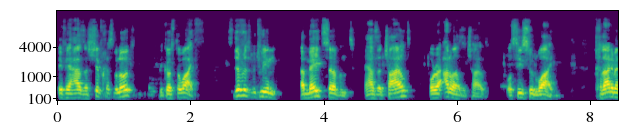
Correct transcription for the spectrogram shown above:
If it has a shivchas maluk, it goes to wife. It's the difference between a maid servant has a child or an animal has a child. We'll see soon why. No, it's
